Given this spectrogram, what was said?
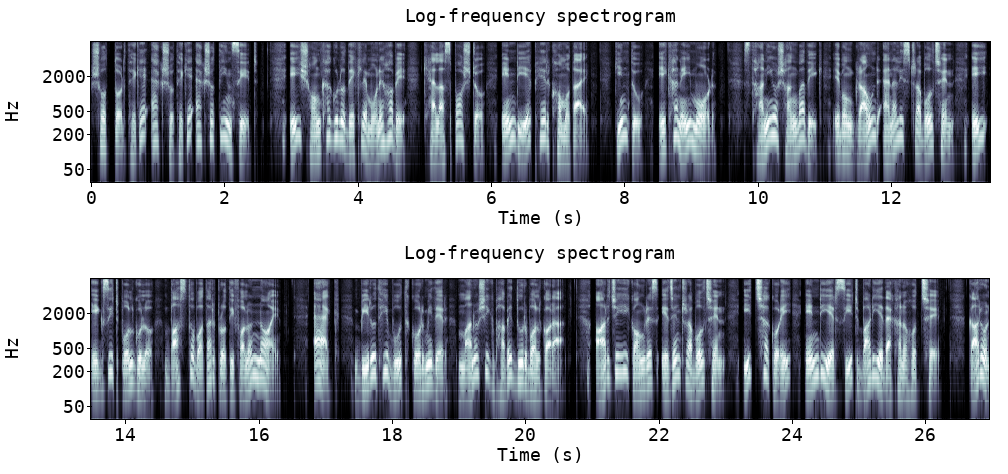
সত্তর থেকে একশো থেকে একশো তিন সিট। এই সংখ্যাগুলো দেখলে মনে হবে খেলা স্পষ্ট এনডিএ ফের ক্ষমতায়। কিন্তু এখানেই মোড়। স্থানীয় সাংবাদিক এবং গ্রাউন্ড অ্যানালিস্টরা বলছেন, এই এক্সিট পোলগুলো বাস্তবতার প্রতিফলন নয়। এক, বিরোধী বুথ কর্মীদের মানসিকভাবে দুর্বল করা। আরজেই কংগ্রেস এজেন্টরা বলছেন, ইচ্ছা করেই এনডিএর সিট বাড়িয়ে দেখানো হচ্ছে। কারণ,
